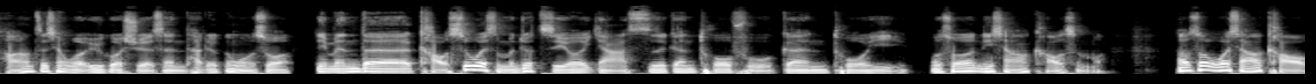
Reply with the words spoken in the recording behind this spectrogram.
好像之前我有遇过学生，他就跟我说：“你们的考试为什么就只有雅思、跟托福、跟多益？”我说：“你想要考什么？”他说：“我想要考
